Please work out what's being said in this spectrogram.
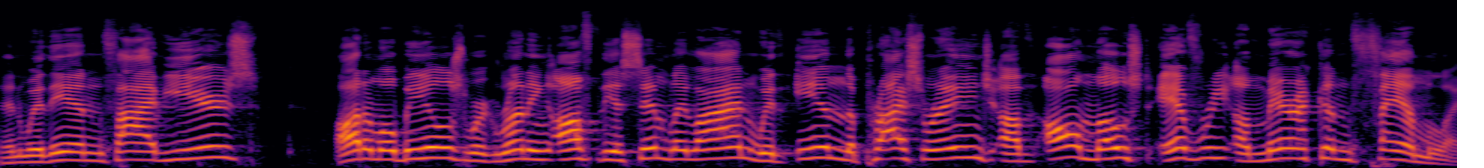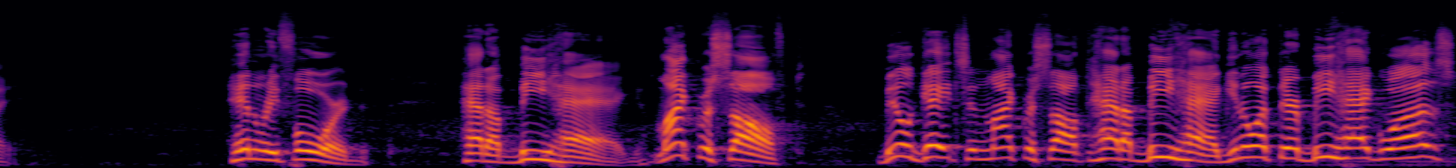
And within five years, automobiles were running off the assembly line within the price range of almost every American family. Henry Ford had a BHAG. Microsoft, Bill Gates and Microsoft had a BHAG. You know what their BHAG was?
